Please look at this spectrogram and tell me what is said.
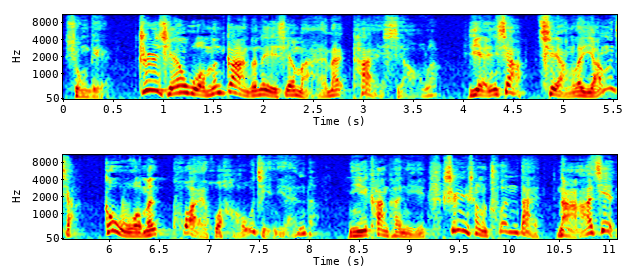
兄弟，之前我们干的那些买卖太小了，眼下抢了杨家，够我们快活好几年的。”你看看你身上穿戴哪件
